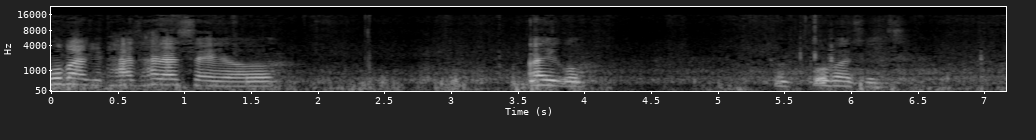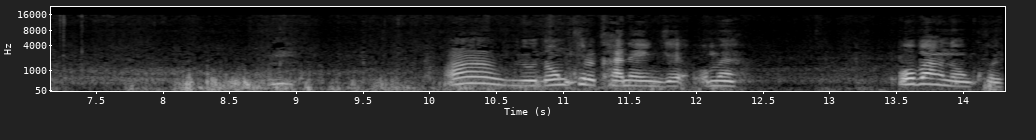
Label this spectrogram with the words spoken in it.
호박이 다 살았어요. 아이고, 좀 뽑아줘야지. 아유, 요 농쿨 가네, 이제. 오메. 호박 농쿨.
